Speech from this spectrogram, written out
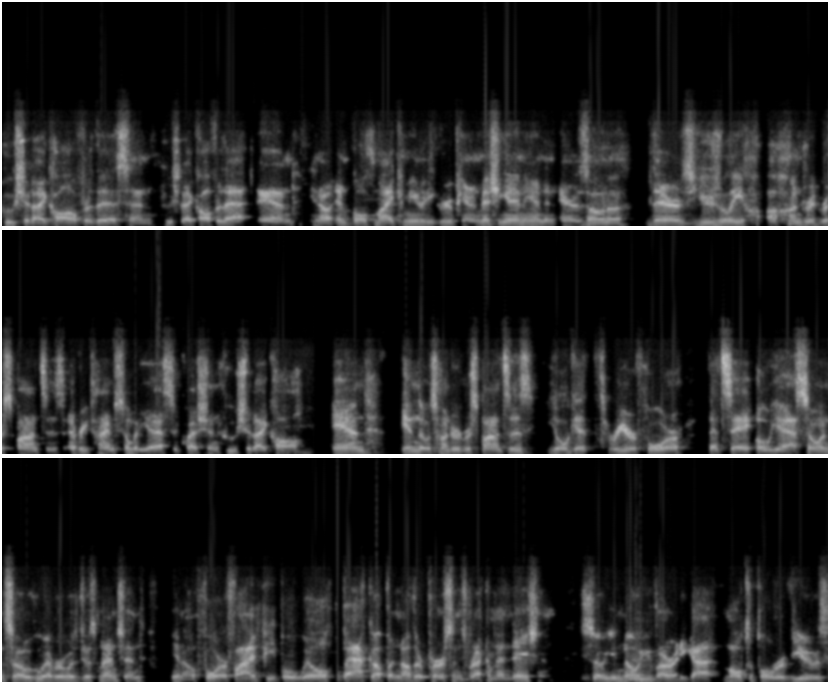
who should I call for this and who should I call for that? And, you know, in both my community group here in Michigan and in Arizona, there's usually a hundred responses every time somebody asks a question, who should I call? And in those hundred responses, you'll get three or four that say, oh, yeah, so and so, whoever was just mentioned, you know, four or five people will back up another person's recommendation. So you know mm-hmm. you've already got multiple reviews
